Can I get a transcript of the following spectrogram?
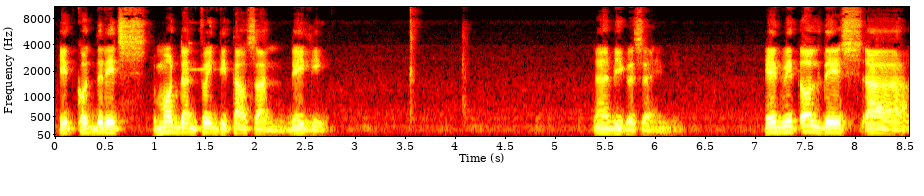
it could reach more than 20,000 daily. Nabi ko sa inyo. And with all this uh,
